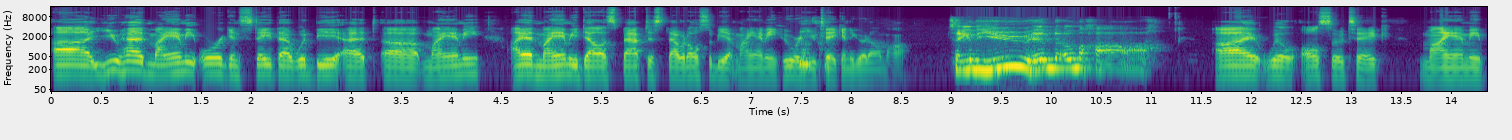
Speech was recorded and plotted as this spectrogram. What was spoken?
Uh, you had Miami, Oregon State. That would be at uh, Miami. I had Miami, Dallas Baptist. That would also be at Miami. Who are you taking to go to Omaha? Taking the U, heading to Omaha. I will also take Miami.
